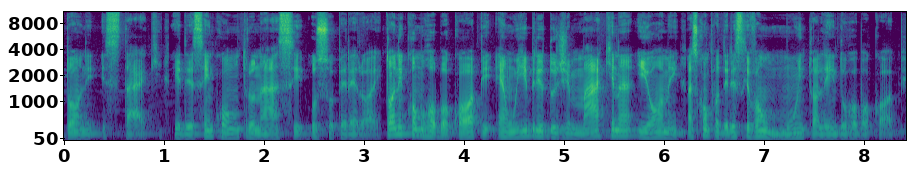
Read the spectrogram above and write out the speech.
Tony Stark. E desse encontro nasce o super-herói. Tony, como Robocop, é um híbrido de máquina e homem, mas com poderes que vão muito além do Robocop.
